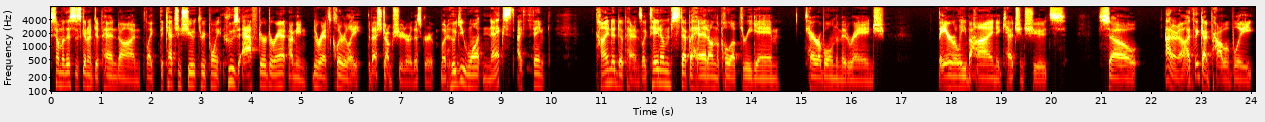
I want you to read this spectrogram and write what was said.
some of this is going to depend on like the catch and shoot three point. Who's after Durant? I mean, Durant's clearly the best jump shooter of this group, but who do you want next? I think kind of depends. Like Tatum, step ahead on the pull up three game, terrible in the mid range, barely behind in catch and shoots. So I don't know. I think I'd probably.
